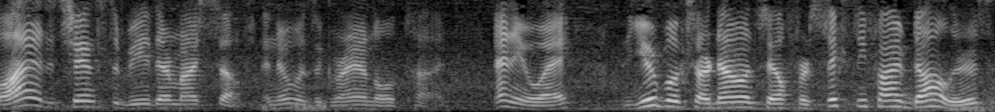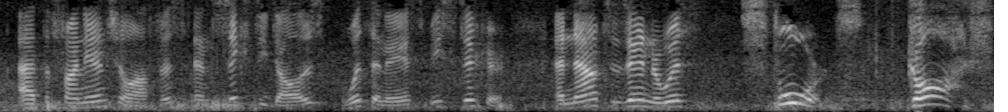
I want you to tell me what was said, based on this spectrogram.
Well, I had a chance to be there myself, and it was a grand old time. Anyway, the yearbooks are now on sale for $65 at the financial office and $60 with an ASB sticker. And now to Zander with sports. Gosh!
